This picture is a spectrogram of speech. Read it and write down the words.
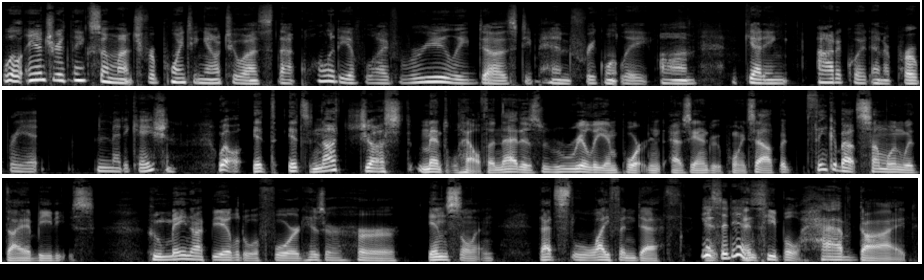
Well, Andrew, thanks so much for pointing out to us that quality of life really does depend frequently on getting adequate and appropriate medication. Well, it, it's not just mental health, and that is really important, as Andrew points out. But think about someone with diabetes who may not be able to afford his or her insulin. That's life and death. Yes, and, it is. And people have died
